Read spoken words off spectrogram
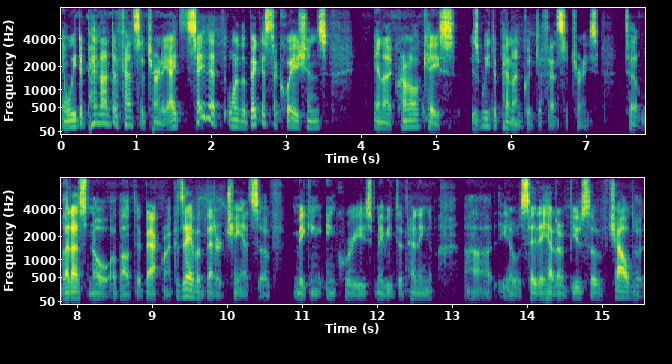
And we depend on defense attorney. I say that one of the biggest equations in a criminal case is we depend on good defense attorneys to let us know about their background because they have a better chance of making inquiries, maybe depending, uh, you know, say they had an abusive childhood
